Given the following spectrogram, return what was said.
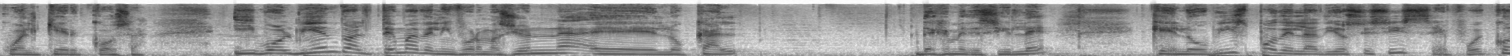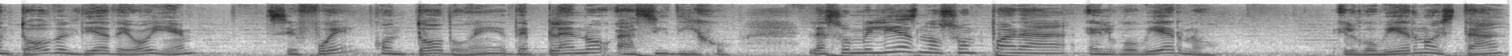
cualquier cosa. Y volviendo al tema de la información eh, local, déjeme decirle que el obispo de la diócesis se fue con todo el día de hoy, ¿eh? Se fue con todo, ¿eh? De plano, así dijo. Las homilías no son para el gobierno. El gobierno está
